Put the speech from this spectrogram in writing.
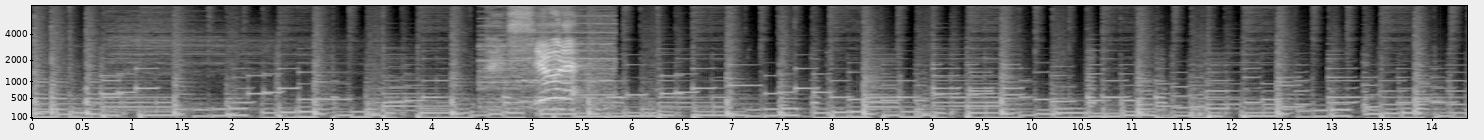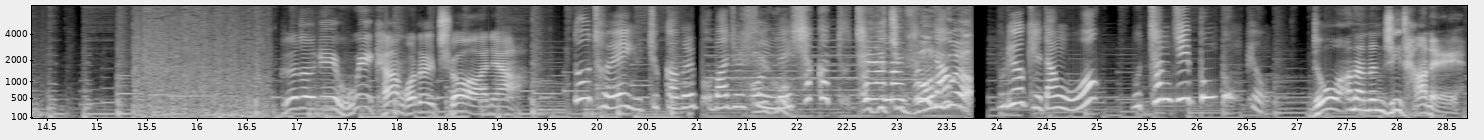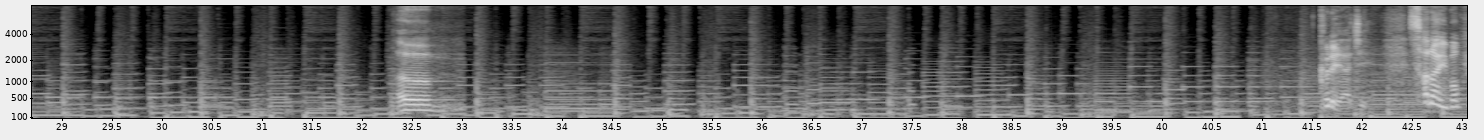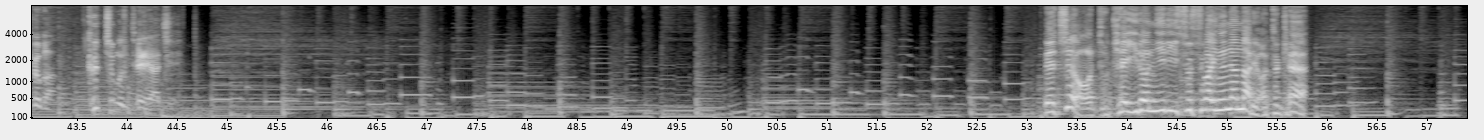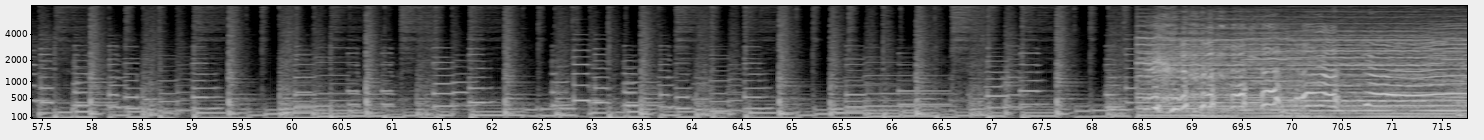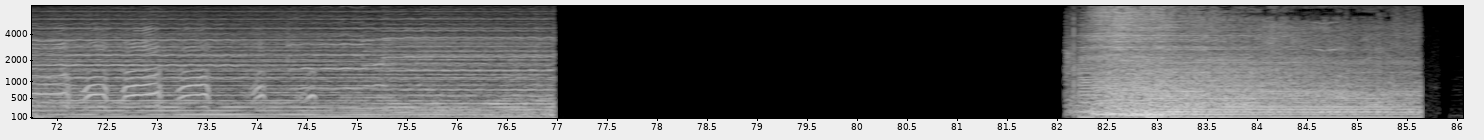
시원해. 그러게 왜 강화를 좋아하냐? 또 저의 유축각을 뽑아줄 수 있는 아이고. 샤카투 이게 찬란한 지금 뭐 하는 상자. 거야? 무려 개당 5억. 못 참지 뽕뽕뿅. 너안 하는 짓 하네. 음. 그래야지. 사나이 목표가 그쯤은 돼야지. 대체 어떻게 이런 일이 있을 수가 있느냐 말이 어떻게?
